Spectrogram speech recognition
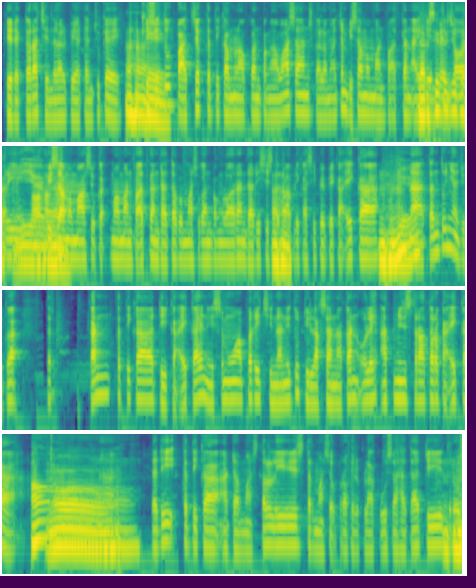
Direktorat Jenderal Bea dan Cukai. Aha. Di situ pajak ketika melakukan pengawasan segala macam bisa memanfaatkan juga. inventory, Iya, bisa memasukkan memanfaatkan data pemasukan pengeluaran dari sistem aplikasi PPKEK. Oke. Nah, tentunya juga ter- kan ketika di KEK ini semua perizinan itu dilaksanakan oleh administrator KEK. Oh. Nah, jadi ketika ada master list termasuk profil pelaku usaha tadi, terus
